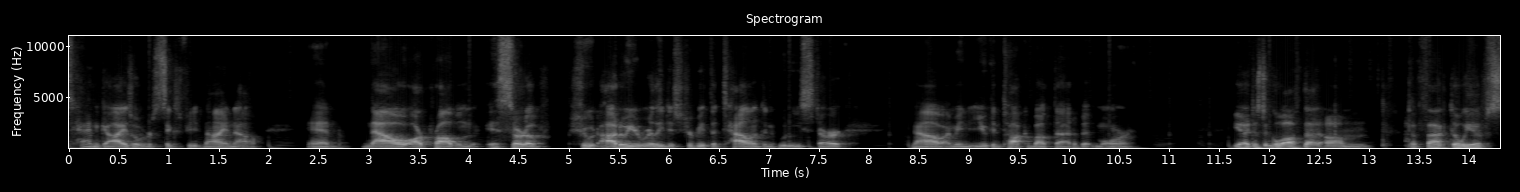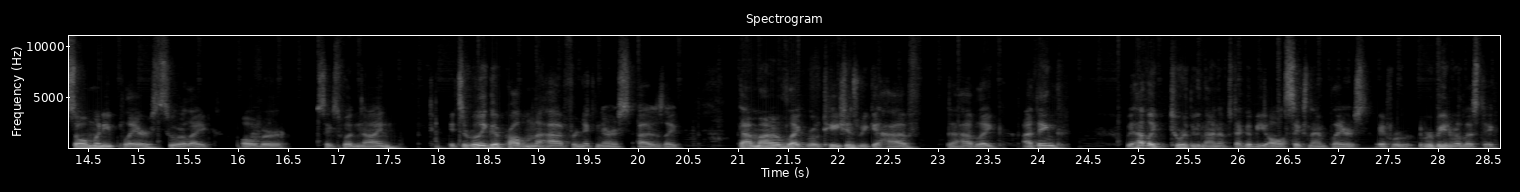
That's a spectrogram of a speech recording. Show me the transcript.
ten guys over six feet nine now. And now our problem is sort of shoot, how do we really distribute the talent and who do we start now? I mean, you can talk about that a bit more. Yeah, just to go off that, um, the fact that we have so many players who are like over six foot nine, it's a really good problem to have for Nick Nurse as like the amount of like rotations we could have to have like I think we have like two or three lineups that could be all six nine players if we're if we're being realistic.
